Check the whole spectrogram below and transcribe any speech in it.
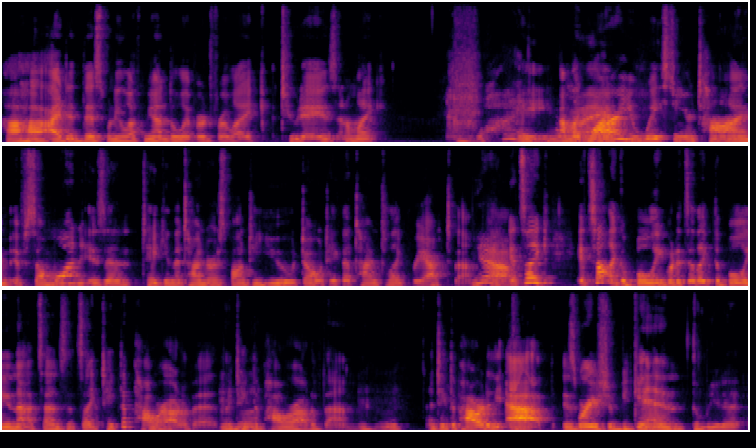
haha i did this when he left me undelivered for like two days and i'm like why? i'm like why Why? are you wasting your time? If someone isn't taking the time to respond to you don't take the time to like react to them. Yeah. It's like it's not like a bully but it's like the bully in that sense. It's like take the power out of it. Like take the power out of them. Hmm and take the power to the app is where you should begin. Delete it.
